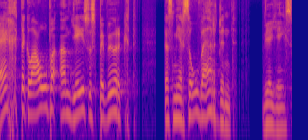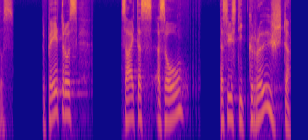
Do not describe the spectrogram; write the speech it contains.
Echter Glaube an Jesus bewirkt, dass wir so werden wie Jesus. Der Petrus sagt das so, dass uns die größten,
